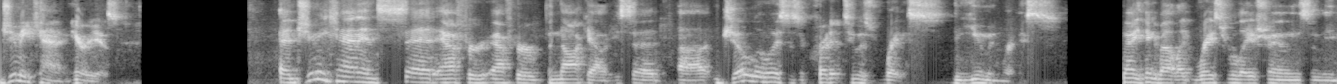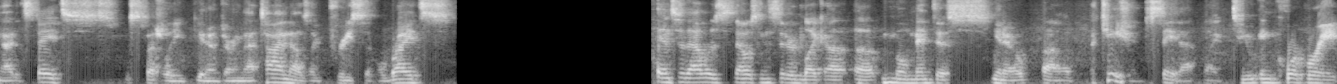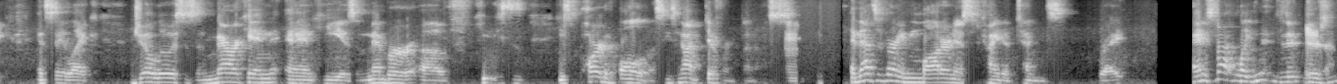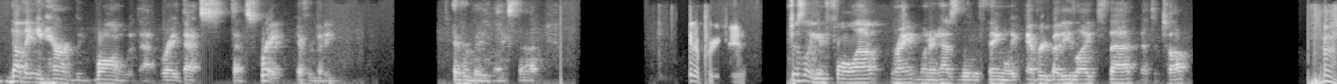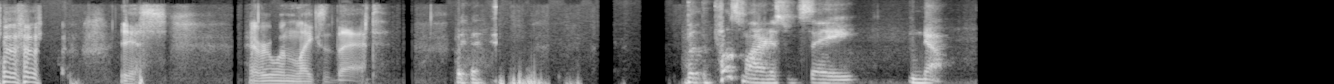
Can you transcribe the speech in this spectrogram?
Jimmy Cannon, here he is. And Jimmy Cannon said after after the knockout, he said, uh, "Joe Louis is a credit to his race, the human race." Now you think about like race relations in the United States, especially you know during that time, that was like pre-civil rights, and so that was that was considered like a, a momentous you know uh, occasion to say that, like to incorporate and say like Joe Louis is an American and he is a member of he's he's part of all of us. He's not different than us, and that's a very modernist kind of tendency, right? And it's not like there's nothing inherently wrong with that, right? That's that's great. Everybody everybody likes that. I can appreciate it. Just like in Fallout, right? When it has a little thing like everybody liked that at the top. yes, everyone likes that. but the postmodernists would say no.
